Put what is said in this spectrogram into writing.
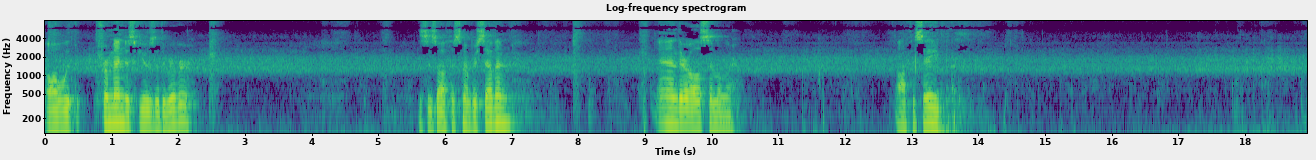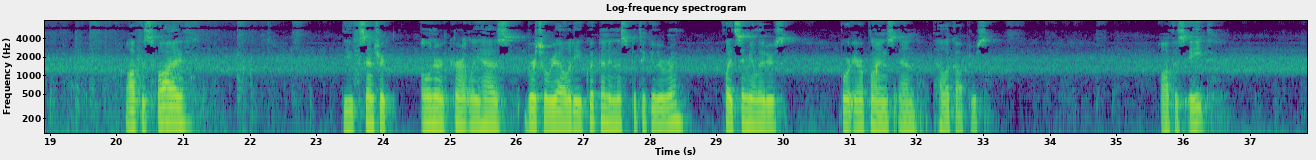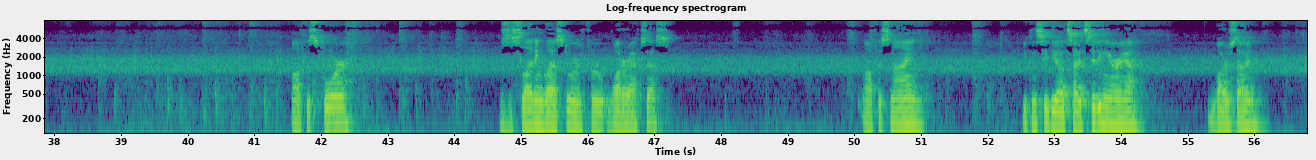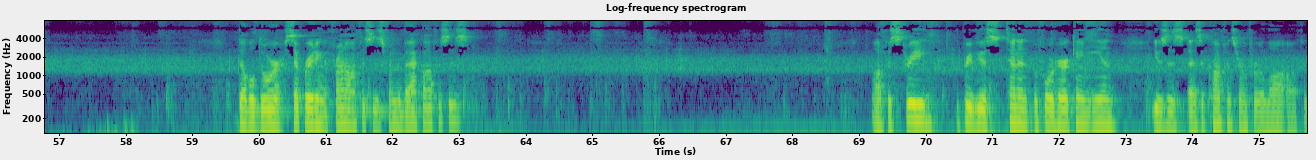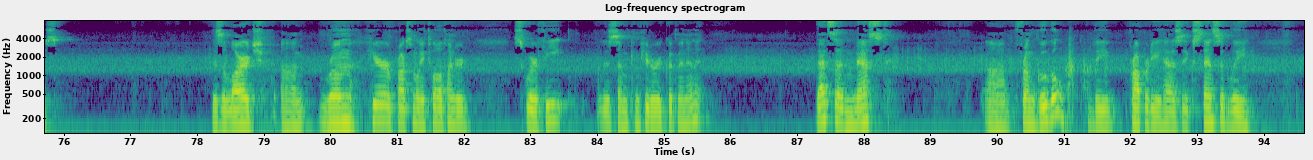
all with tremendous views of the river. This is office number seven. And they're all similar. Office eight. Office five. The eccentric owner currently has virtual reality equipment in this particular room, flight simulators for airplanes and helicopters. Office 8. Office 4 this is a sliding glass door for water access. Office 9. You can see the outside sitting area, water side. Double door separating the front offices from the back offices. Office 3, the previous tenant before Hurricane Ian uses as a conference room for a law office. There's a large um, room here, approximately 1,200 square feet. There's some computer equipment in it. That's a Nest uh, from Google. The property has extensively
